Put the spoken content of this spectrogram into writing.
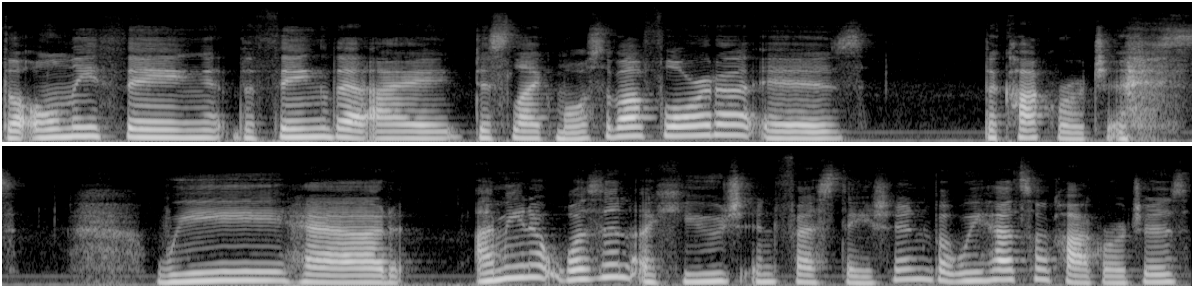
The only thing, the thing that I dislike most about Florida is the cockroaches. we had, I mean, it wasn't a huge infestation, but we had some cockroaches.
